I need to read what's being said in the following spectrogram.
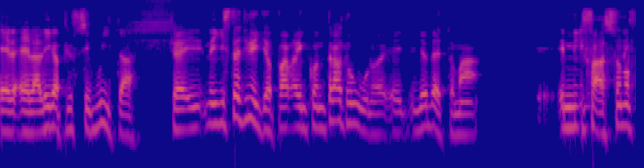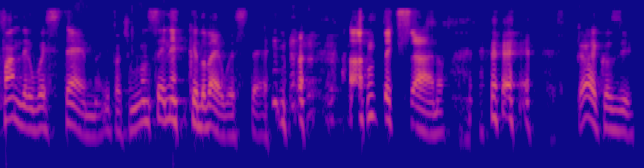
è, è, la liga più seguita. Cioè, negli Stati Uniti ho, par- ho incontrato uno e gli ho detto, ma e mi fa sono fan del West Ham gli faccio ma non sai neanche dov'è West Ham? A un texano però è così.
